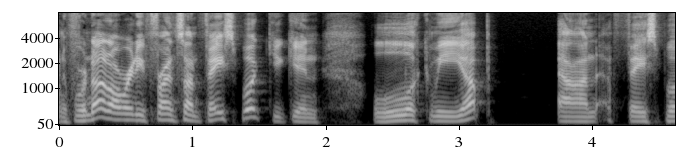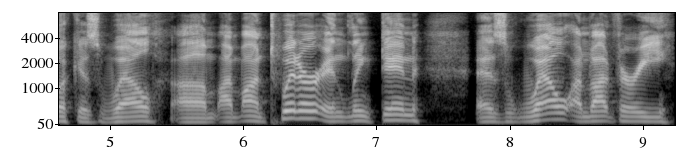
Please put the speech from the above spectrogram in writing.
If we're not already friends on Facebook, you can look me up on Facebook as well. Um, I'm on Twitter and LinkedIn as well. I'm not very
